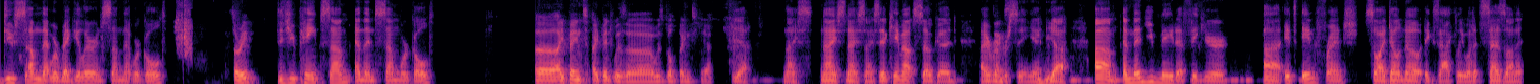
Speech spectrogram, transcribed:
do some that were regular and some that were gold? Sorry. Did you paint some and then some were gold? Uh, I paint I paint with uh, with gold paint. Yeah. Yeah. Nice. Nice, nice, nice. It came out so good. I remember Thanks. seeing it. Yeah. Um and then you made a figure uh it's in French, so I don't know exactly what it says on it,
